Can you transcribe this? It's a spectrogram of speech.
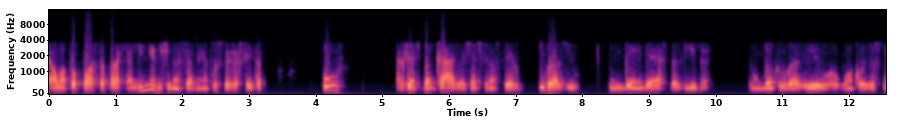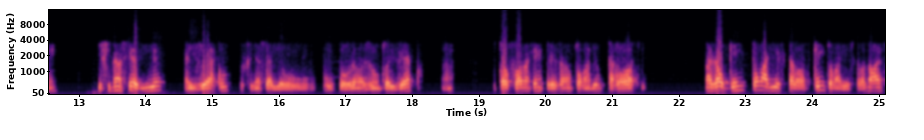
é uma proposta para que a linha de financiamento seja feita por agente bancário, agente financeiro do Brasil, um BNDES da vida, um Banco do Brasil, alguma coisa assim, e financiaria a Iveco, financiaria o, o programa junto à Iveco, tal forma que a empresa não tomaria um calote. Mas alguém tomaria esse calote. Quem tomaria esse calote? Nós.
